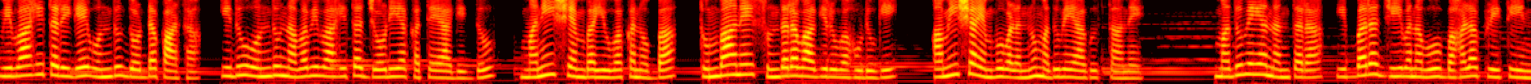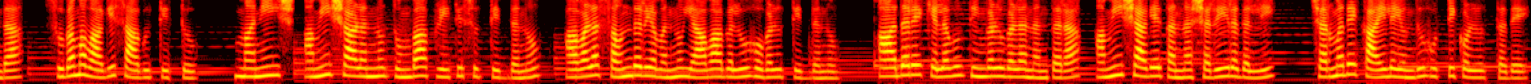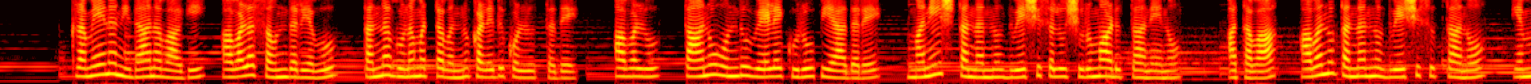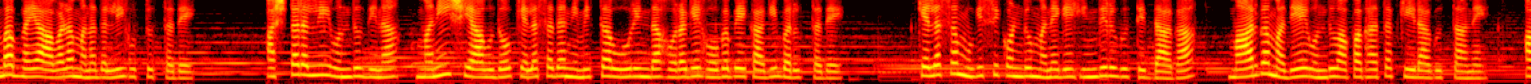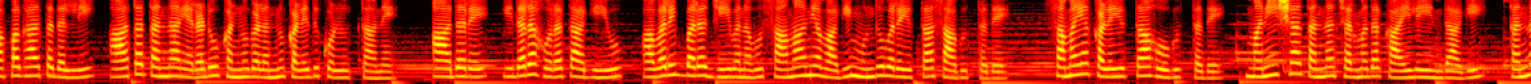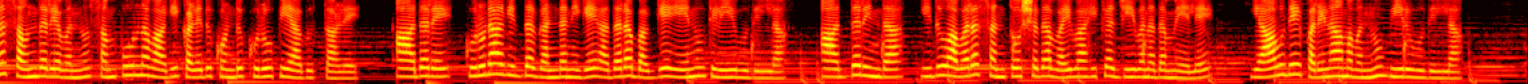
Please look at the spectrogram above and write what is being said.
ವಿವಾಹಿತರಿಗೆ ಒಂದು ದೊಡ್ಡ ಪಾಠ. ಇದು ಒಂದು ನವವಿವಾಹಿತ ಜೋಡಿಯ ಕಥೆಯಾಗಿದ್ದು, ಮನೀಶ್ ಎಂಬ ಯುವಕನೊಬ್ಬ, ತುಂಬಾನೇ ಸುಂದರವಾಗಿರುವ ಹುಡುಗಿ ಅಮೀಷಾ ಎಂಬುವಳನ್ನು ಮದುವೆಯಾಗುತ್ತಾನೆ. ಮದುವೆಯ ನಂತರ, ಇಬ್ಬರ ಜೀವನವು ಬಹಳ ಪ್ರೀತಿಯಿಂದ ಸುಗಮವಾಗಿ ಸಾಗುತ್ತಿತ್ತು. ಮನೀಶ್ ಅಮೀಷಾಳನ್ನು ತುಂಬಾ ಪ್ರೀತಿಸುತ್ತಿದ್ದನು, ಅವಳ ಸೌಂದರ್ಯವನ್ನು ಯಾವಾಗಲೂ ಹೊಗಳುತ್ತಿದ್ದನು. ಆದರೆ ಕೆಲವು ತಿಂಗಳುಗಳ ನಂತರ ಅಮೀಷಾಗೆ ತನ್ನ ಶರೀರದಲ್ಲಿ ಚರ್ಮದೆ ಕಾಯಿಲೆಯೊಂದು ಹುಟ್ಟಿಕೊಳ್ಳುತ್ತದೆ. ಕ್ರಮೇಣ ನಿಧಾನವಾಗಿ ಅವಳ ಸೌಂದರ್ಯವು ತನ್ನ ಗುಣಮಟ್ಟವನ್ನು ಕಳೆದುಕೊಳ್ಳುತ್ತದೆ. ಅವಳು ತಾನು ಒಂದು ವೇಳೆ ಕುರೂಪಿಯಾದರೆ ಮನೀಶ್ ತನ್ನನ್ನು ದ್ವೇಷಿಸಲು ಶುರು ಮಾಡುತ್ತಾನೇನೋ ಅಥವಾ ಅವನು ತನ್ನನ್ನು ದ್ವೇಷಿಸುತ್ತಾನೋ ಎಂಬ ಭಯ ಅವಳ ಮನದಲ್ಲಿ ಹುಟ್ಟುತ್ತದೆ. ಅಷ್ಟರಲ್ಲಿ ಒಂದು ದಿನ ಮನೀಶ್ ಯಾವುದೋ ಕೆಲಸದ ನಿಮಿತ್ತ ಊರಿಂದ ಹೊರಗೆ ಹೋಗಬೇಕಾಗಿ ಬರುತ್ತದೆ. ಕೆಲಸ ಮುಗಿಸಿಕೊಂಡು ಮನೆಗೆ ಹಿಂದಿರುಗುತ್ತಿದ್ದಾಗ ಮಾರ್ಗ ಮಧ್ಯೆ ಒಂದು ಅಪಘಾತಕ್ಕೀಡಾಗುತ್ತಾನೆ. ಅಪಘಾತದಲ್ಲಿ ಆತ ತನ್ನ ಎರಡೂ ಕಣ್ಣುಗಳನ್ನು ಕಳೆದುಕೊಳ್ಳುತ್ತಾನೆ. ಆದರೆ, ಇದರ ಹೊರತಾಗಿಯೂ ಅವರಿಬ್ಬರ ಜೀವನವು ಸಾಮಾನ್ಯವಾಗಿ ಮುಂದುವರೆಯುತ್ತಾ ಸಾಗುತ್ತದೆ. ಸಮಯ ಕಳೆಯುತ್ತಾ ಹೋಗುತ್ತದೆ. ಮನೀಷಾ ತನ್ನ ಚರ್ಮದ ಕಾಯಿಲೆಯಿಂದಾಗಿ ತನ್ನ ಸೌಂದರ್ಯವನ್ನು ಸಂಪೂರ್ಣವಾಗಿ ಕಳೆದುಕೊಂಡು ಕುರೂಪಿಯಾಗುತ್ತಾಳೆ. ಆದರೆ, ಕುರುಡಾಗಿದ್ದ ಗಂಡನಿಗೆ ಅದರ ಬಗ್ಗೆ ಏನೂ ತಿಳಿಯುವುದಿಲ್ಲ. ಆದ್ದರಿಂದ ಇದು ಅವರ ಸಂತೋಷದ ವೈವಾಹಿಕ ಜೀವನದ ಮೇಲೆ ಯಾವುದೇ ಪರಿಣಾಮವನ್ನು ಬೀರುವುದಿಲ್ಲ.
